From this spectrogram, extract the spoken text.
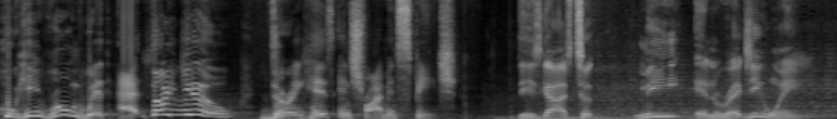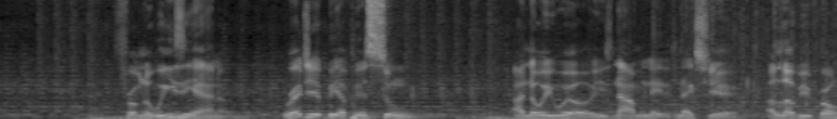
who he roomed with at the U during his enshrinement speech. These guys took me and Reggie Wayne from Louisiana. Reggie will be up here soon. I know he will. He's nominated next year. I love you, bro.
